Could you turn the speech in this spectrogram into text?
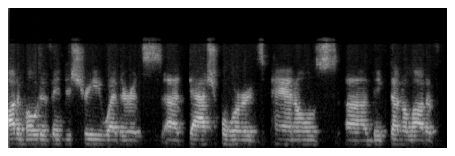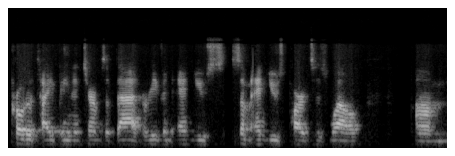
automotive industry, whether it's uh, dashboards, panels. Uh, they've done a lot of prototyping in terms of that, or even end use, some end use parts as well. Um,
